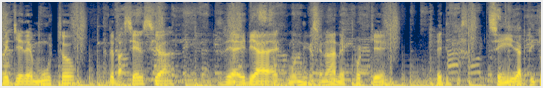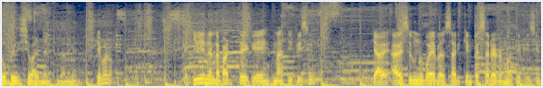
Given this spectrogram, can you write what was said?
requiere mucho de paciencia, de habilidades comunicacionales, porque es difícil. Sí, de actitud principalmente también. Y bueno, aquí viene la parte que es más difícil. Que a, ve- a veces uno puede pensar que empezar es lo más difícil,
